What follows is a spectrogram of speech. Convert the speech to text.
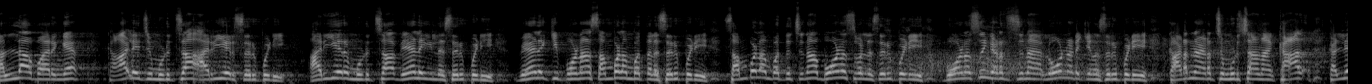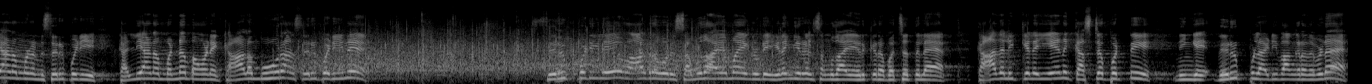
நல்லா பாருங்க காலேஜ் முடித்தா அரியர் செருப்படி. அரியரை முடித்தா வேலையில் செருப்படி. வேலைக்கு போனால் சம்பளம் பத்தில் செருப்படி. சம்பளம் பத்துச்சுன்னா போனஸ் வரல செருப்படி. போனஸும் கிடச்சிச்சுன்னா லோன் அடைக்கணும் செருப்படி. கடன் அடைச்சி முடிச்சானா கா கல்யாணம் பண்ணணும் செருப்படி. கல்யாணம் பண்ண அவனை காலம் பூரா செருப்படின்னு செருப்படியிலே வாழ்ற ஒரு சமுதாயமா எங்களுடைய இளைஞர்கள் சமுதாயம் இருக்கிற பட்சத்துல காதலிக்கலையேன்னு கஷ்டப்பட்டு நீங்க வெறுப்புல அடி வாங்குறதை விட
